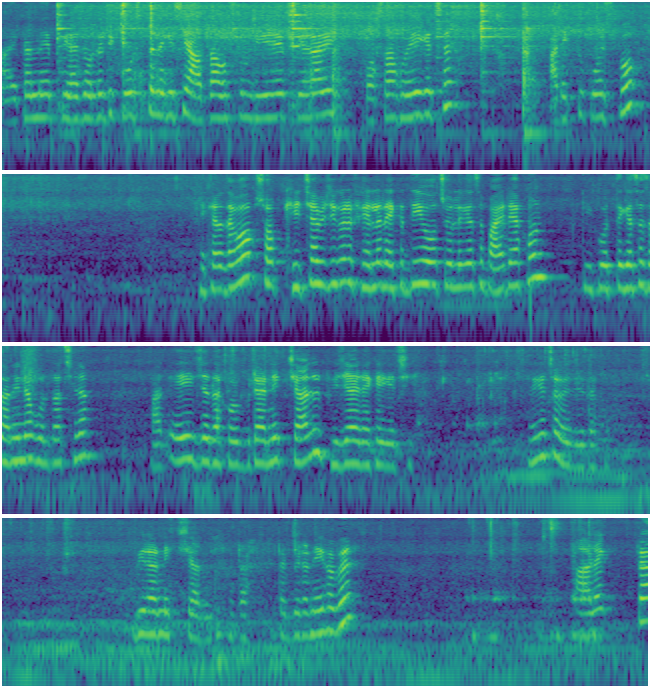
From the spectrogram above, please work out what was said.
আর এখানে পেঁয়াজ অলরেডি কষতে লেগেছি, আদা, রসুন দিয়ে প্রায় কষা হয়ে গেছে। আর একটু কষবো। এখানে দেখো, সব খিচাবিচি করে ফেলে রেখে দিয়ে ও চলে গেছে বাইরে এখন। কি করতে গেছে জানি না, বলতে পারছি না। আর এই যে দেখো বিরিয়ানির চাল ভিজায় রেখে গেছি। দেখেছ? এই যে দেখো বিরিয়ানির চাল এটা এটা বিরিয়ানি হবে। আর একটা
